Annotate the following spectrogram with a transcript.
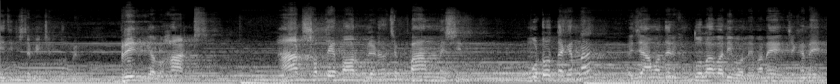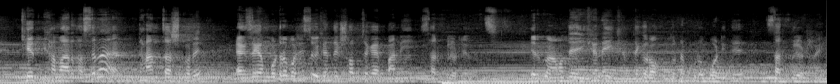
এই জিনিসটা মেনটেন করবেন। ব্রেন গেল হার্ট হার্ট সব থেকে পাওয়ারফুল এটা হচ্ছে পাম্প মেশিন মোটর দেখেন না? এই যে আমাদের এখানে দোলাবাড়ি বলে মানে যেখানে ক্ষেত খামার আছে না, ধান চাষ করে, এক জায়গায় মোটর বসেছে, ওইখান থেকে সব জায়গায় পানি সার্কুলেট হয়ে যাচ্ছে। এরকম আমাদের এখানে, এখান থেকে রক্তটা পুরো বডিতে সার্কুলেট হয়।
